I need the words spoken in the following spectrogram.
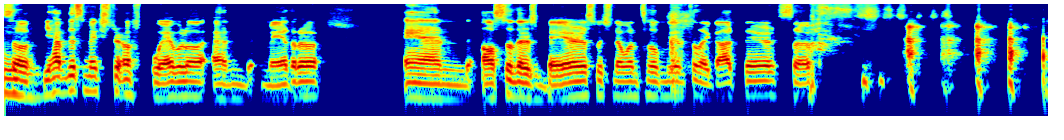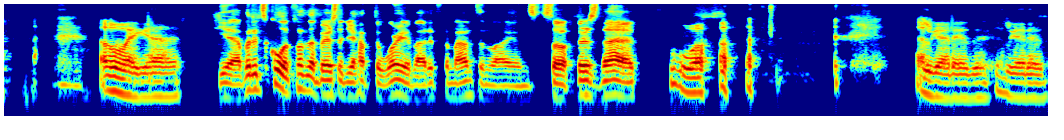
so Mm. you have this mixture of pueblo and metro and also there's bears which no one told me until i got there so oh my god. Yeah but it's cool it's not the bears that you have to worry about it's the mountain lions so there's that Wow. Al garete.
